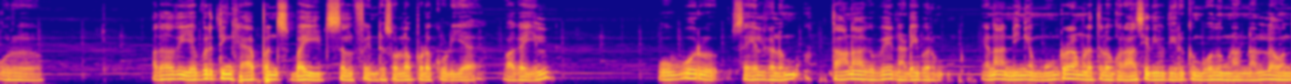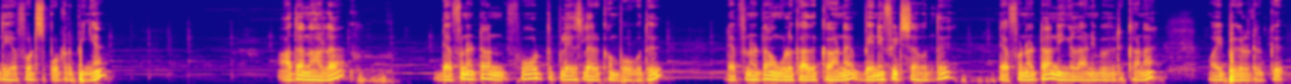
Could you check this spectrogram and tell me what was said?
ஒரு அதாவது எவ்ரி திங் ஹேப்பன்ஸ் பை இட் செல்ஃப் என்று சொல்லப்படக்கூடிய வகையில் ஒவ்வொரு செயல்களும் தானாகவே நடைபெறும். ஏன்னா நீங்கள் மூன்றாம் இடத்துல உங்கள் ராசி அதிபதி இருக்கும்போது உங்களால் நல்லா வந்து எஃபர்ட்ஸ் போட்டிருப்பீங்க. அதனால் டெஃபினட்டாக ஃபோர்த் பிளேஸில் இருக்கும் போகுது. டெஃபினட்டாக உங்களுக்கு அதுக்கான பெனிஃபிட்ஸை வந்து டெஃபினட்டாக நீங்கள் அனுபவிற்கான வாய்ப்புகள் இருக்குது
